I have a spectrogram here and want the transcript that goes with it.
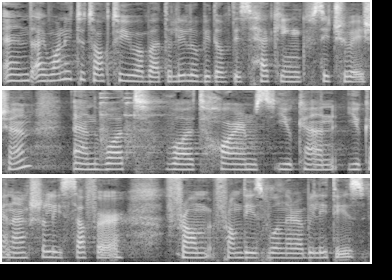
and I wanted to talk to you about a little bit of this hacking situation and what what harms you can you can actually suffer from from these vulnerabilities.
